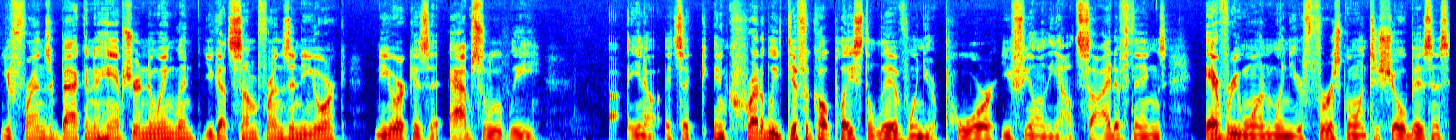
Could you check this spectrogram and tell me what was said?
Your friends are back in New Hampshire and New England. You got some friends in New York. New York is a absolutely, uh, you know, it's an incredibly difficult place to live when you're poor. You feel on the outside of things. Everyone, when you're first going to show business,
